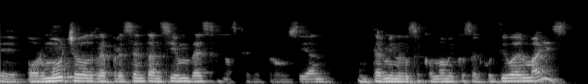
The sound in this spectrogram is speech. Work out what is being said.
eh, por mucho representan 100 veces los que le producían en términos económicos el cultivo del maíz.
